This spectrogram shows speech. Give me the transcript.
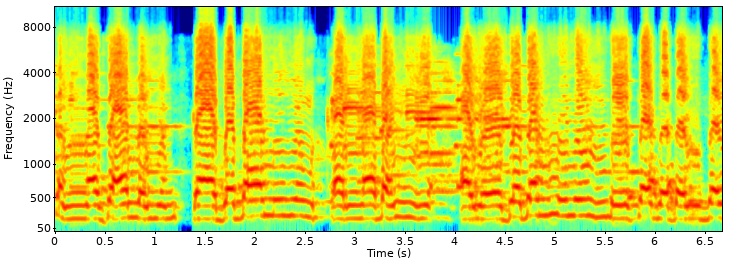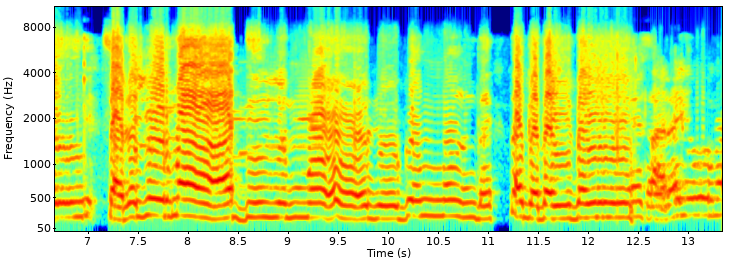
തന്നശാലയും രാജധാനിയും അയോധ്യ തന്നിലുണ്ട് തകതൈതൈ സരയൂർ നാദിയും ഒഴുകുന്നുണ്ട് തകതൈതൈ സരയുറാതിയുണ്ട്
